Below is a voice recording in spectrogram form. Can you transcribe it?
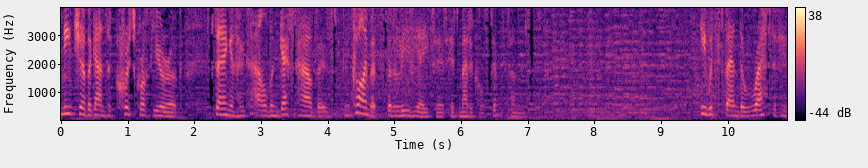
Nietzsche began to crisscross Europe, staying in hotels and guest houses in climates that alleviated his medical symptoms. He would spend the rest of his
